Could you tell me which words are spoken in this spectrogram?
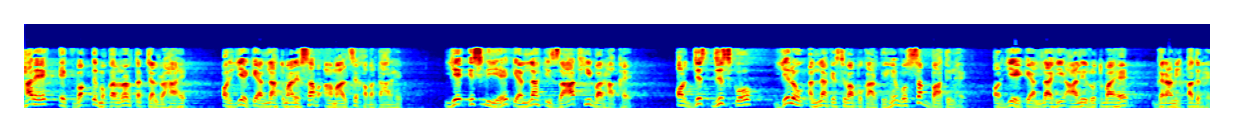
ہر ایک ایک وقت مقرر تک چل رہا ہے اور یہ کہ اللہ تمہارے سب اعمال سے خبردار ہے۔ یہ اس لیے کہ اللہ کی ذات ہی برحق ہے اور جس جس کو یہ لوگ اللہ کے سوا پکارتے ہیں وہ سب باطل ہے اور یہ کہ اللہ ہی عالی رتبہ ہے، گرامی قدر ہے۔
